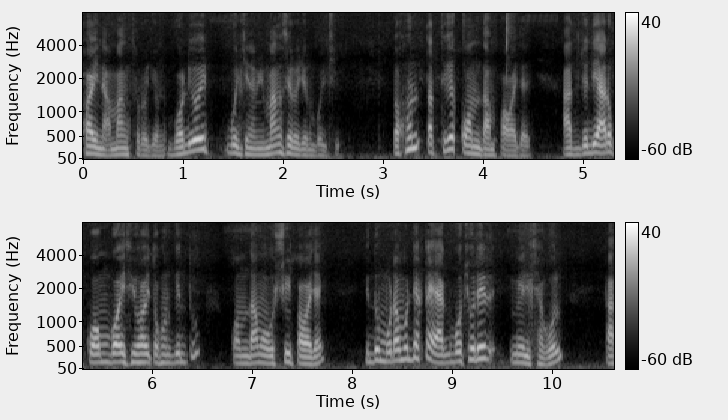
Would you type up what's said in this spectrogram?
হয় না মাংসের ওজন। বডি ওয়েট বলছি না, আমি মাংসের ওজন বলছি। তখন তার থেকে কম দাম পাওয়া যায়। আর যদি আরও কম বয়সী হয় তখন কিন্তু কম দাম অবশ্যই পাওয়া যায়। কিন্তু মোটামুটি একটা এক বছরের মেল ছাগল, তার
